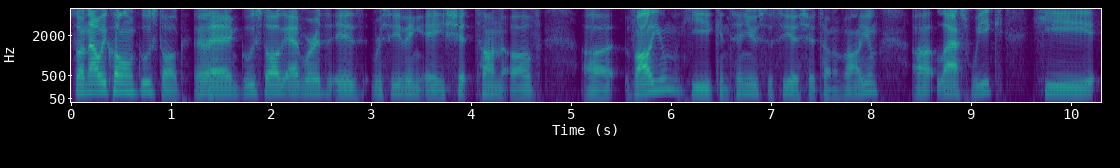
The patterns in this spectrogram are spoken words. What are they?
So now we call him Goose Dog. Yeah. And Goose Dog Edwards is receiving a shit ton of uh, volume. He continues to see a shit ton of volume. Uh, last week, he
